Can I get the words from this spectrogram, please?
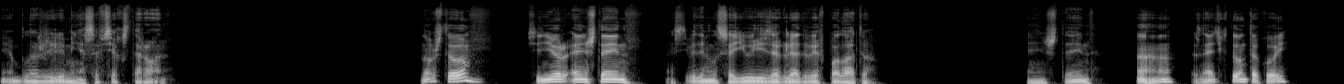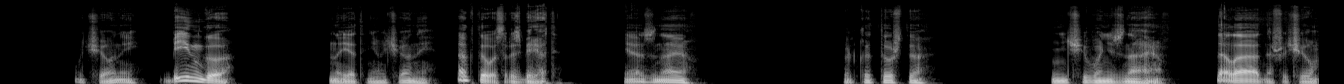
И обложили меня со всех сторон. «Ну что, сеньор Эйнштейн?» — осведомился Юрий, заглядывая в палату. «Эйнштейн? Ага. Знаете, кто он такой?» «Ученый. Бинго!» «Но я-то не ученый. А кто вас разберет?» «Я знаю только то, что ничего не знаю». «Да ладно, шучу»,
